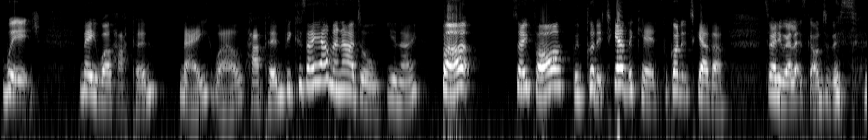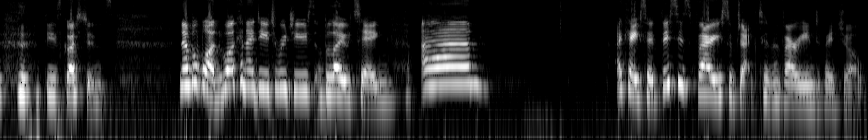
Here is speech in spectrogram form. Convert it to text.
which may well happen, may well happen because I am an adult, you know. But so far, we've got it together, kids. We've got it together. So, anyway, let's get on to this, these questions. Number one, what can I do to reduce bloating? Um, okay, so this is very subjective and very individual.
